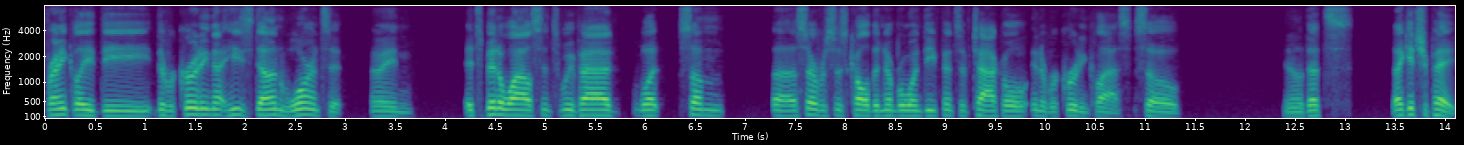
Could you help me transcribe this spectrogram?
frankly, the the recruiting that he's done warrants it. I mean, it's been a while since we've had what some uh, services called the number one defensive tackle in a recruiting class. So, you know, that's that gets you paid.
